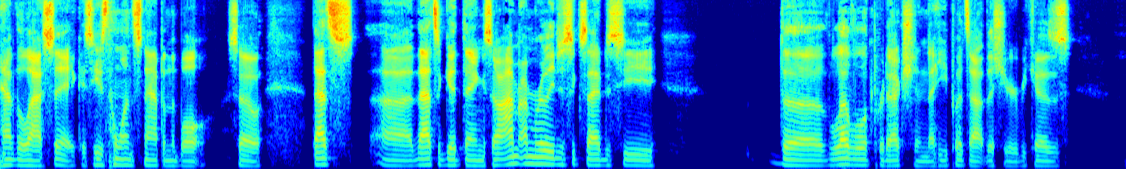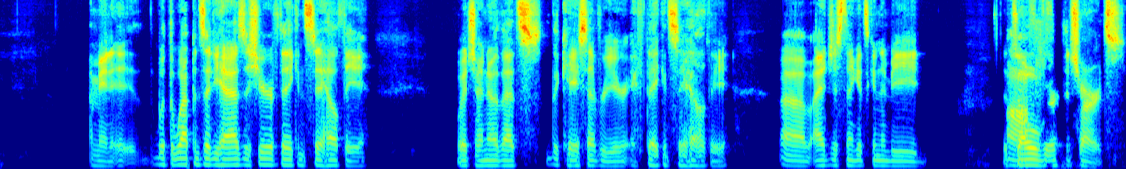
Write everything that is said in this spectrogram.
to have the last say because he's the one snapping the ball. So that's uh, that's a good thing. So I'm I'm really just excited to see the level of production that he puts out this year because I mean, it, with the weapons that he has this year, if they can stay healthy, which I know that's the case every year, if they can stay healthy, um, I just think it's going to be it's over the charts.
